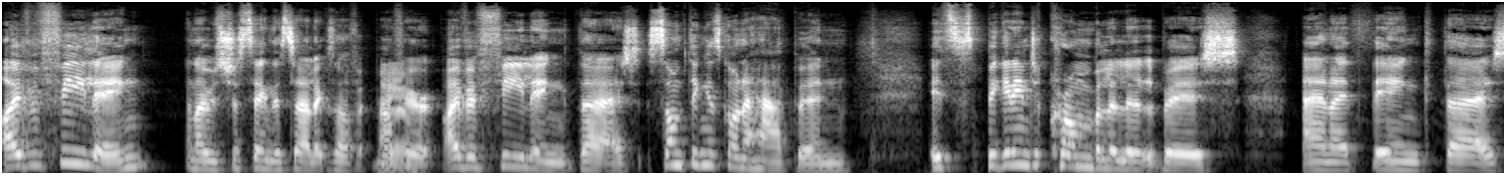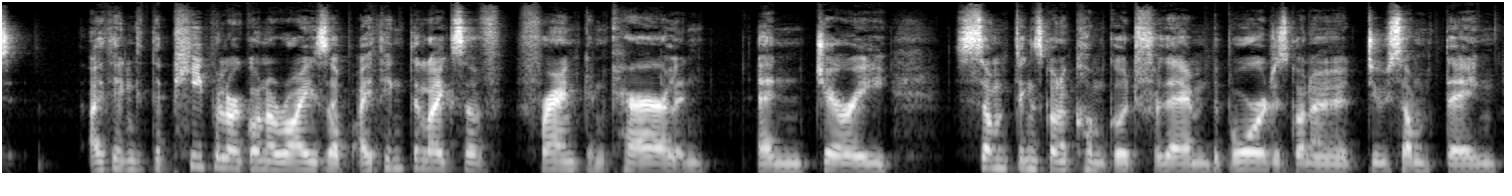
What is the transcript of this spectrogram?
I have a feeling, and I was just saying this to Alex off, off Yeah. here. I have a feeling that something is going to happen. It's beginning to crumble a little bit, and I think that I think the people are going to rise up. I think the likes of Frank and Karl and and Gerri, something's going to come good for them. The board is going to do something.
